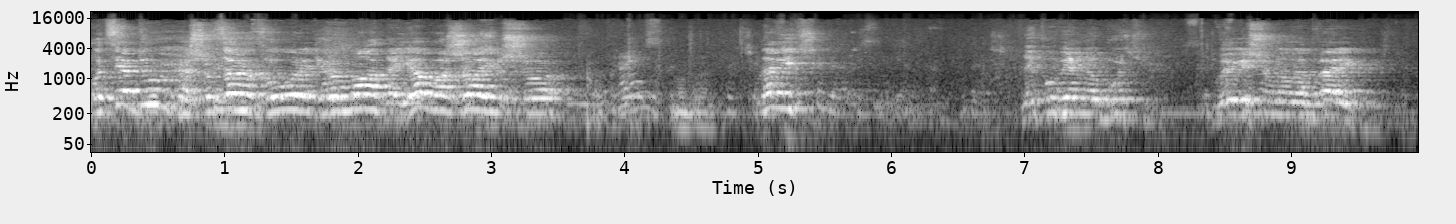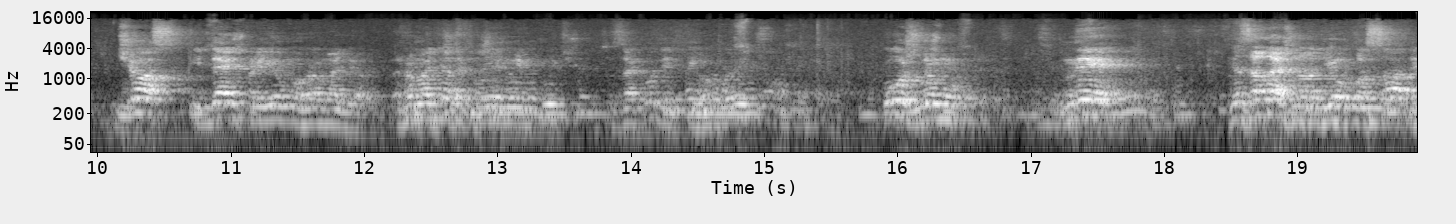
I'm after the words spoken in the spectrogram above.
оця думка, що зараз говорить громада, я вважаю, що Навіть не повинно бути вивішено на двері час і день прийому громадян. Громадяни повинні бути заходити і говорити кожному не, незалежно від його посади,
